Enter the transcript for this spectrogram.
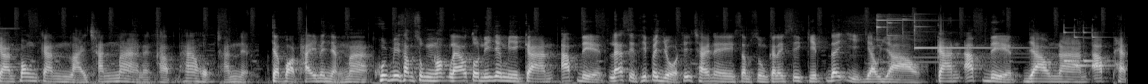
การป้องกันหลายชั้นมากนะครับ5-6 ชั้นเนี่ยจะปลอดภัยเป็นอย่างมาก คุณมี Samsung Knox แล้วตัวนี้ยังมีการอัปเดต และสิทธิประโยชน์ที่ใช้ใน Samsung Galaxy Gift ได้อีกยาวๆ การอัปเดตยาวนานอัปแพด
